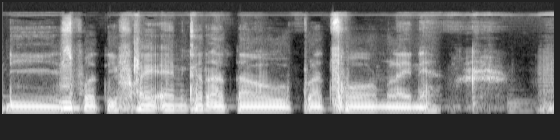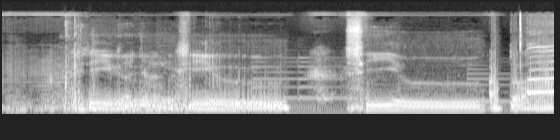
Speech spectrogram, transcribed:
Di. Spotify, Anchor atau platform lainnya. See you, see you, see you. Upload.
